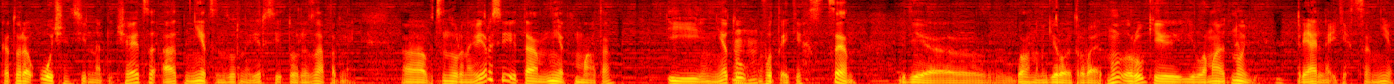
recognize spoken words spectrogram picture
которая очень сильно отличается от нецензурной версии тоже западной. А, в цензурной версии там нет мата, и нету вот этих сцен где э, главному герою отрывают ну, руки и ломают ноги. Реально этих сцен нет.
